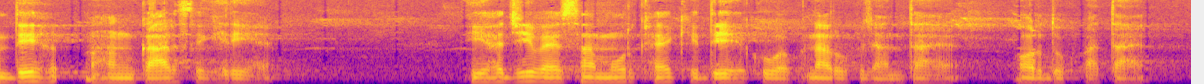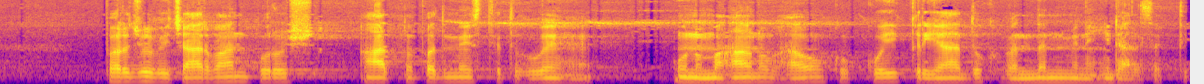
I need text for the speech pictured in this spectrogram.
देह अहंकार से घिरी है। यह जीव ऐसा मूर्ख है कि देह को अपना रूप जानता है और दुख पाता है। पर जो विचारवान पुरुष आत्मपद में स्थित हुए हैं, उन महानुभावों को कोई क्रिया दुख बंधन में नहीं डाल सकती।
